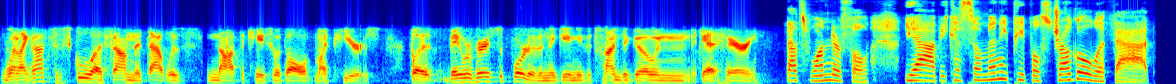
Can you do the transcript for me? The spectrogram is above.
when I got to school I found that that was not the case with all of my peers. But they were very supportive and they gave me the time to go and get Harry. That's wonderful. Yeah, because so many people struggle with that.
